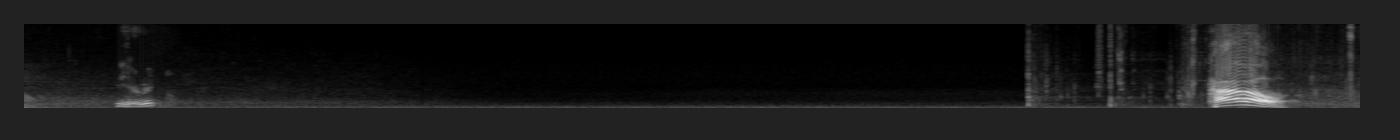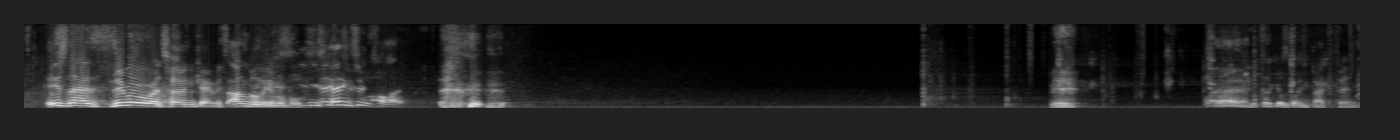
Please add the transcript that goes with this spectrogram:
all. Can you hear me? How? Isner has zero return game. It's unbelievable. He's getting too high. Looks like he was going back fence.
